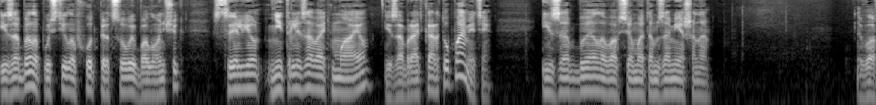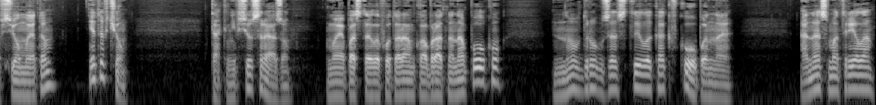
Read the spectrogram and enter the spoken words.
Изабелла пустила в ход перцовый баллончик с целью нейтрализовать Майю и забрать карту памяти. Изабелла во всем этом замешана. Во всем этом? Это в чем? Так, не все сразу. Майя поставила фоторамку обратно на полку, но вдруг застыла, как вкопанная. Она смотрела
